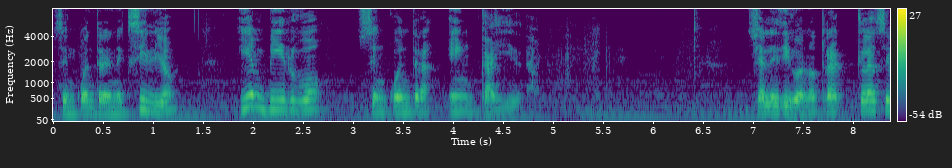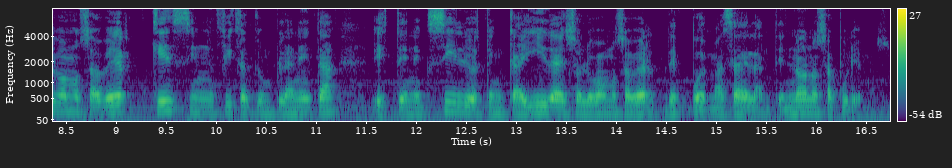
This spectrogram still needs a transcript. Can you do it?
se encuentra en exilio, y en Virgo se encuentra en caída. Ya les digo, en otra clase vamos a ver qué significa que un planeta esté en exilio, esté en caída, eso lo vamos a ver después, más adelante, no nos apuremos.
